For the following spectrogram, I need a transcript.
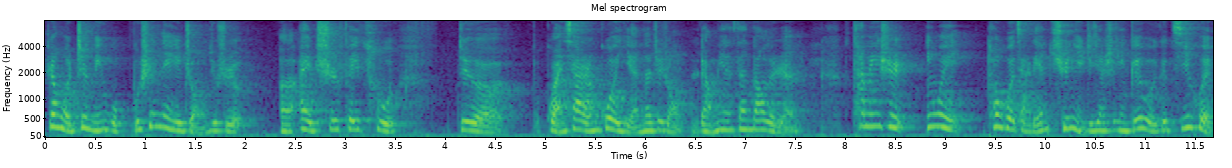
让我证明我不是那一种就是呃爱吃飞醋，这个管下人过严的这种两面三刀的人。他们是因为透过贾琏娶你这件事情，给我一个机会，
